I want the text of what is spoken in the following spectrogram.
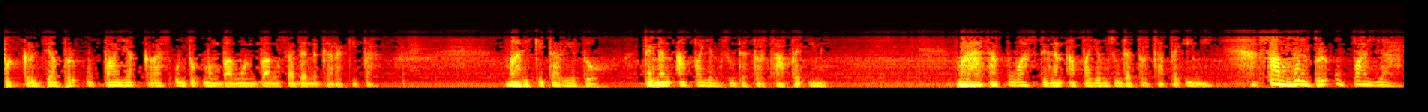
bekerja berupaya keras untuk membangun bangsa dan negara kita. Mari kita ridho dengan apa yang sudah tercapai ini. Merasa puas dengan apa yang sudah tercapai ini. Sambil berupaya,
